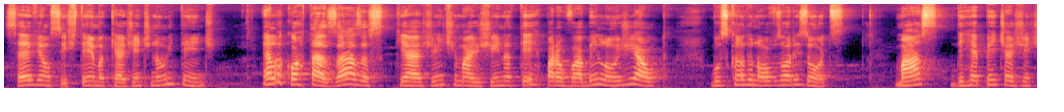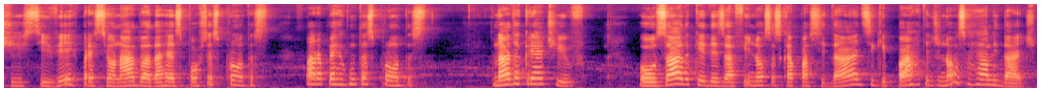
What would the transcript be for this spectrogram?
serve a um sistema que a gente não entende. Ela corta as asas que a gente imagina ter para voar bem longe e alto, buscando novos horizontes. Mas, de repente, a gente se vê pressionado a dar respostas prontas para perguntas prontas. Nada criativo, ousado que desafie nossas capacidades e que parta de nossa realidade.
